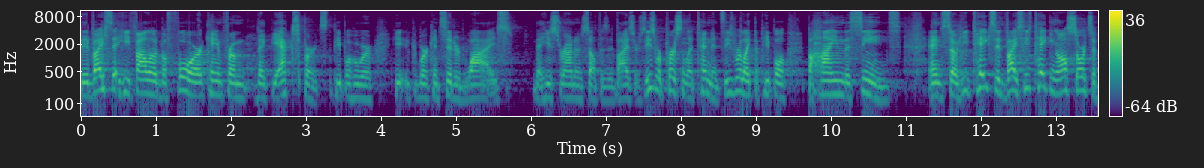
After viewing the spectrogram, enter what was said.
The advice that he followed before came from like the experts, the people who were, he, were considered wise, that he surrounded himself as advisors. These were personal attendants. These were like the people behind the scenes. And so he takes advice. He's taking all sorts of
